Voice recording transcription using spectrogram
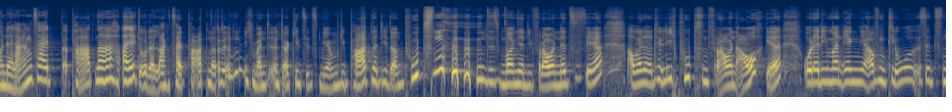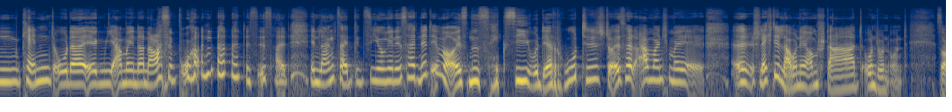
Und der Langzeitpartner halt oder Langzeitpartnerin, ich meine, da geht es jetzt mehr um die Partner, die dann pupsen. das machen ja die Frauen nicht so sehr. Aber natürlich pupsen Frauen auch, gell? Oder die man irgendwie auf dem Klo sitzen kennt oder irgendwie einmal in der Nase bohren. Das ist halt in Langzeitbeziehungen ist halt nicht immer alles nur sexy und erotisch. Da ist halt auch manchmal äh, schlechte Laune am Start und und und. So,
